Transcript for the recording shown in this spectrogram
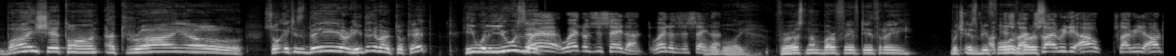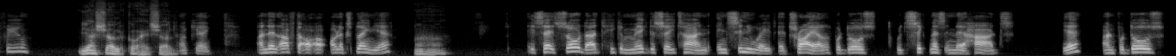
By shaitan a trial. So it is there. He never took it. He will use it. Where where does it say that? Where does it say Oh that? boy. Verse number 53, which is Okay, before shall I, verse. shall I read it out? Shall I read it out for you? Yeah, shall. Go ahead, shall. Okay. And then after I'll, I'll- I'll explain, yeah? Uh-huh. It says so that he can make the shaitan insinuate a trial for those with sickness in their hearts, yeah, and for those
